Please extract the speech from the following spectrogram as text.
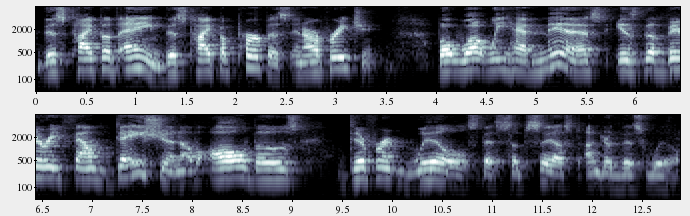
this type of aim, this type of purpose in our preaching. But what we have missed is the very foundation of all those different wills that subsist under this will.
